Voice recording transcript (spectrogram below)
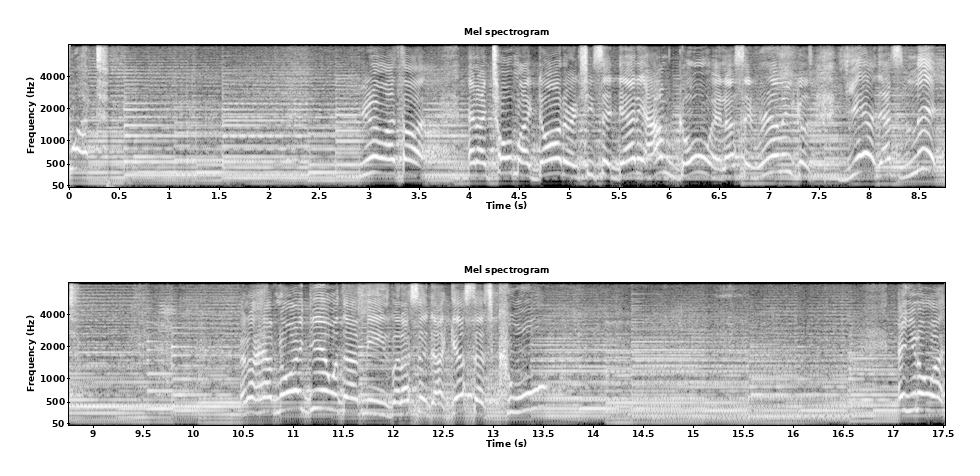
what? And I told my daughter, and she said, Daddy, I'm going. I said, Really? He goes, Yeah, that's lit. And I have no idea what that means, but I said, I guess that's cool. And you know what?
